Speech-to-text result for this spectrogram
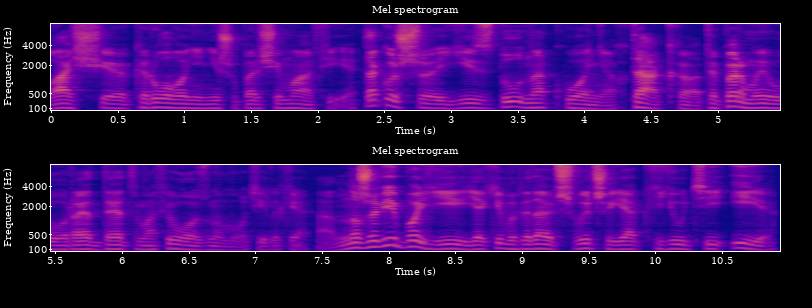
важче керовані, ніж у першій мафії. Також е, їзду на конях. Так, тепер ми у Red Dead мафіозному тільки. А, Ножові бої, які виглядають швидше як QTE.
